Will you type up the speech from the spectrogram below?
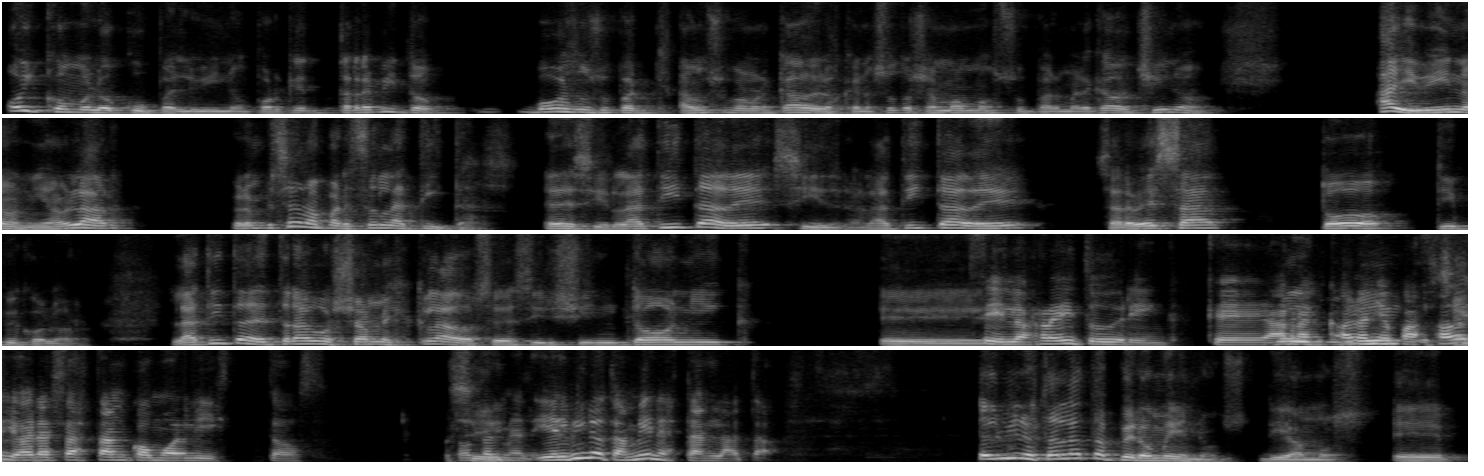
Hoy, ¿cómo lo ocupa el vino? Porque, te repito, vos vas a un, supermercado de los que nosotros llamamos supermercado chino, hay vinos, ni hablar, pero empezaron a aparecer latitas. Es decir, latita de sidra, latita de cerveza todo tipo y color. Latita de tragos ya mezclados, es decir, gin tonic. Eh, sí, los ready to drink, que arrancaron el año pasado y ahora ya están como listos. Totalmente. Y el vino también está en lata. El vino está en lata, pero menos, digamos. Eh,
